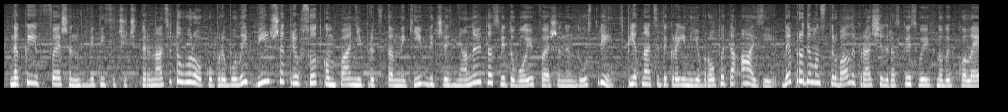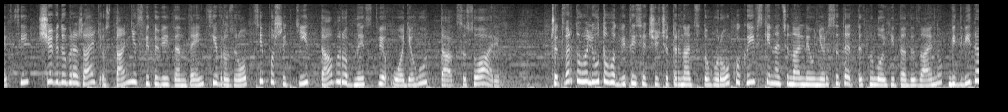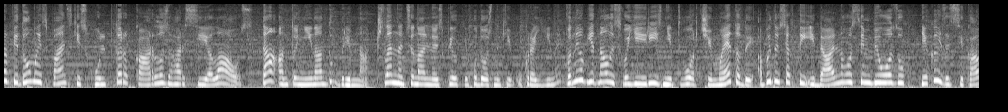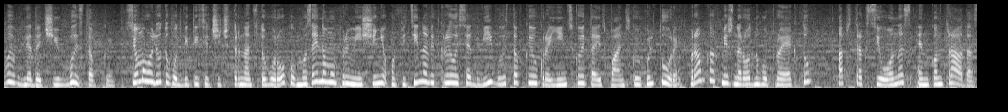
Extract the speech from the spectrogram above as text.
На Київ Фешн 2014 року прибули більше 300 компаній-представників вітчизняної та світової фешн-індустрії з 15 країн Європи та Азії, де продемонстрували кращі зразки своїх нових колекцій, що відображають останні світові тенденції в розробці, пошитті та виробництві одягу та аксесуарів. 4 лютого 2014 року Київський національний університет технологій та дизайну відвідав відомий іспанський скульптор Карлос Гарсія Лаос та Антоніна Дубрівна, член Національної спілки художників України. Вони об'єднали свої різні творчі методи, аби досягти ідеального симбіозу, який зацікавив глядачів виставки. 7 лютого 2014 року в музейному приміщенні офіційно відкрилися дві виставки української та іспанської культури в рамках міжнародного проєкту Abstracciones Encontradas.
